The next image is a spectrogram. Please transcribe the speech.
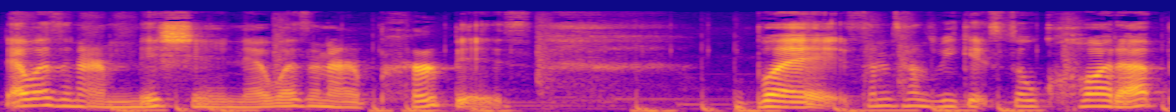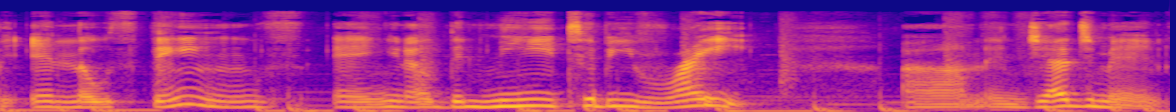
that wasn't our mission that wasn't our purpose. But sometimes we get so caught up in those things and you know the need to be right um, and judgment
